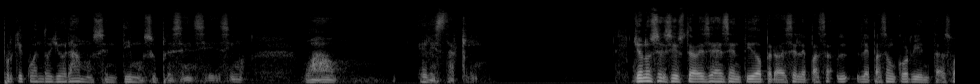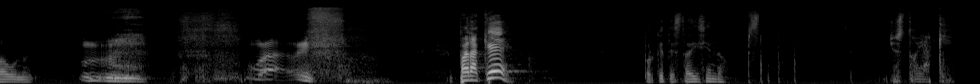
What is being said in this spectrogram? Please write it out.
Porque cuando lloramos sentimos su presencia y decimos, wow, Él está aquí. Yo no sé si usted a veces ha sentido, pero a veces le pasa, le pasa un corrientazo a uno. ¿Para qué? Porque te está diciendo, yo estoy aquí.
